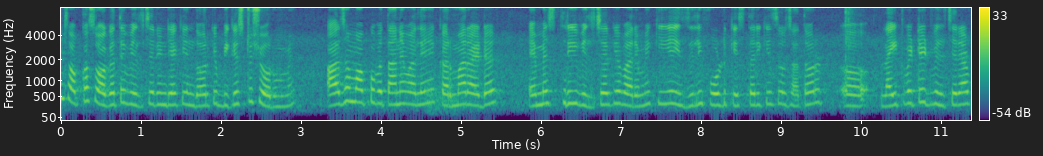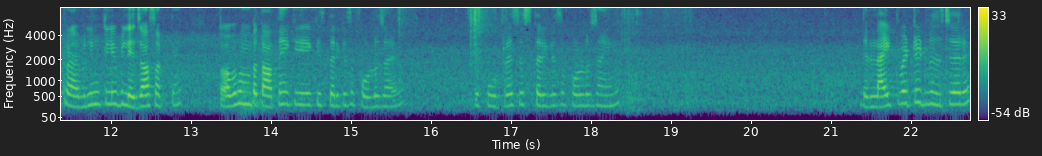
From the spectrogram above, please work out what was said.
फ्रेंड्स, आपका स्वागत है व्हीलचेयर इंडिया के इंदौर के बिगेस्ट शोरूम में। आज हम आपको बताने वाले हैं Karma rider M S three wheelchair के बारे में कि ये इजीली फोल्ड किस तरीके से हो जाता है और लाइट वेटेड व्हीलचेयर आप ट्रैवलिंग के लिए भी ले जा सकते हैं। तो अब हम बताते हैं कि ये किस तरीके से फोल्ड हो जाएगा। इसके फूटरेस इस तरीके से फोल्ड हो जाएँगे। ये लाइट वेटेड व्हीलचेयर है।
